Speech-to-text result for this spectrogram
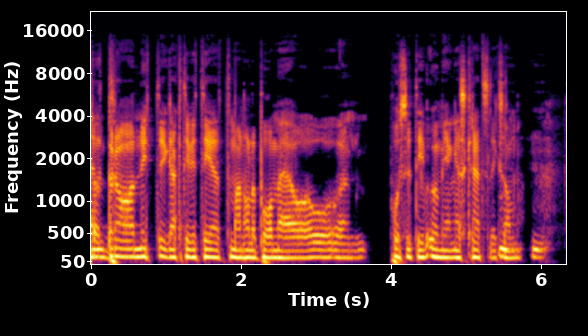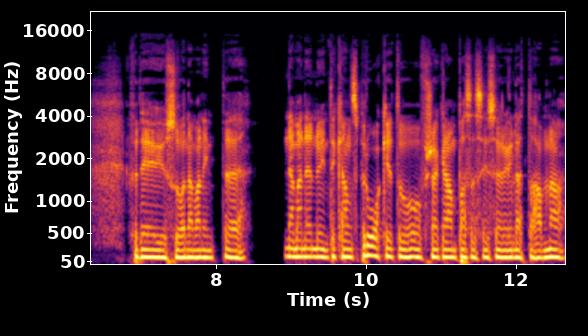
en att- bra, nyttig aktivitet man håller på med och, och en positiv umgängeskrets. Liksom. Mm, mm. För det är ju så när man inte när man ännu inte kan språket och, och försöker anpassa sig så är det ju lätt att hamna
